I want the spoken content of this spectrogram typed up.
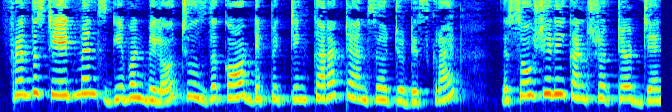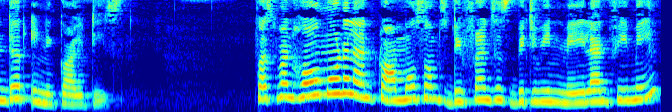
From the statements given below, choose the code depicting correct answer to describe the socially constructed gender inequalities. First one, hormonal and chromosomes differences between male and female.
